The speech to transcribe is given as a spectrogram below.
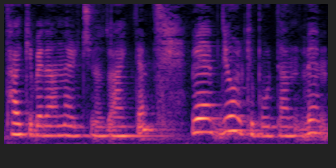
takip edenler için özellikle. Ve diyor ki buradan ve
